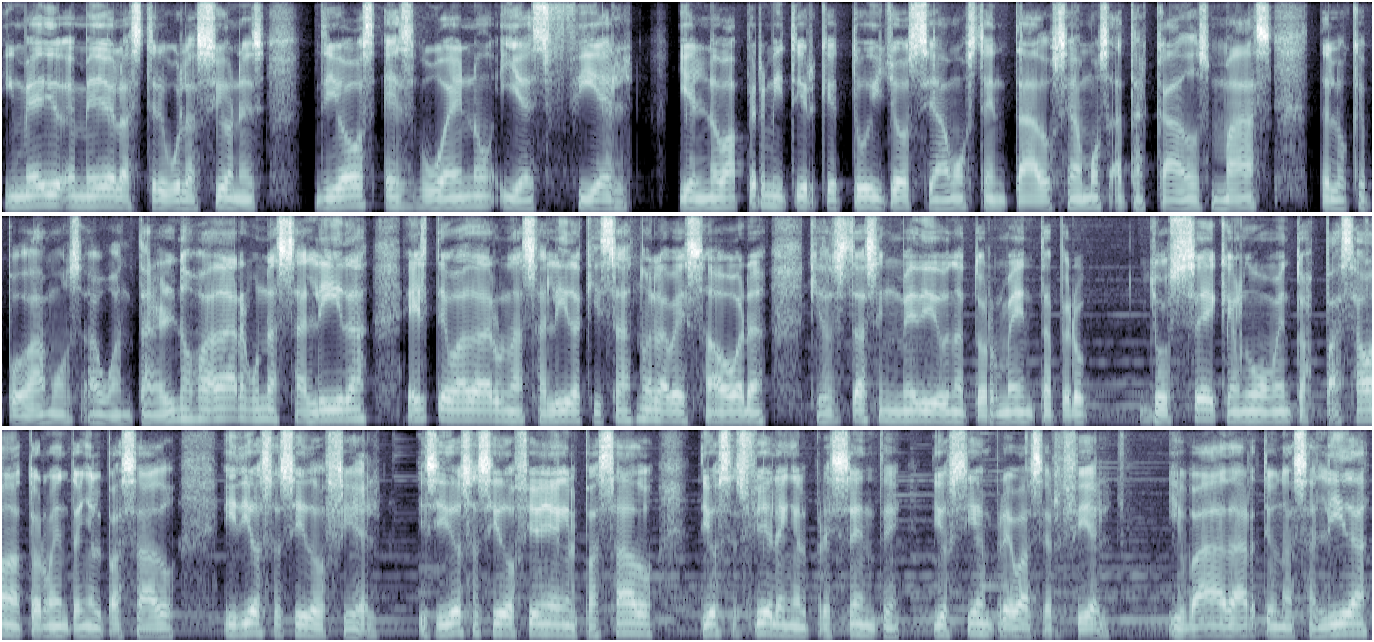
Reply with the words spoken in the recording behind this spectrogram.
en medio, en medio de las tribulaciones, Dios es bueno y es fiel. Y Él no va a permitir que tú y yo seamos tentados, seamos atacados más de lo que podamos aguantar. Él nos va a dar una salida, Él te va a dar una salida. Quizás no la ves ahora, quizás estás en medio de una tormenta, pero yo sé que en algún momento has pasado una tormenta en el pasado y Dios ha sido fiel. Y si Dios ha sido fiel en el pasado, Dios es fiel en el presente, Dios siempre va a ser fiel y va a darte una salida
